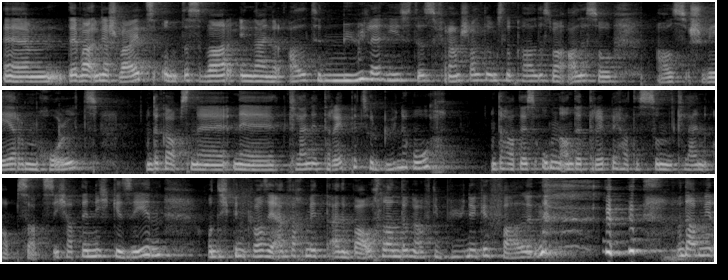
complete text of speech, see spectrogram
Ähm, der war in der Schweiz und das war in einer alten Mühle, hieß das Veranstaltungslokal. Das war alles so aus schwerem Holz. Und da gab es eine, eine kleine Treppe zur Bühne hoch und da hatte es oben an der Treppe hat es so einen kleinen Absatz. Ich habe den nicht gesehen und ich bin quasi einfach mit einer Bauchlandung auf die Bühne gefallen und habe mir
